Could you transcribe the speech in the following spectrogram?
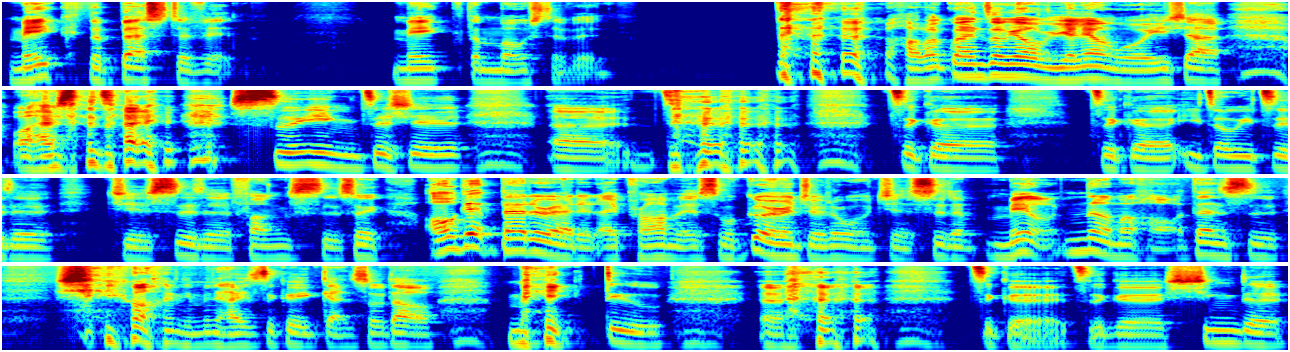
make the best of it, make the most of it。好了，观众要原谅我一下，我还是在适应这些呃这，这个 这个一周一字的解释的方式，所以 I'll get better at it, I promise。我个人觉得我解释的没有那么好，但是希望你们还是可以感受到 make do，呃，这个这个新的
